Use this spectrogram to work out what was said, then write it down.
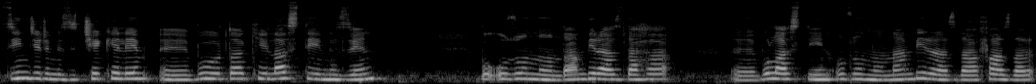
Zincirimizi çekelim. Ee, buradaki lastiğimizin bu uzunluğundan biraz daha e, bu lastiğin uzunluğundan biraz daha fazla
